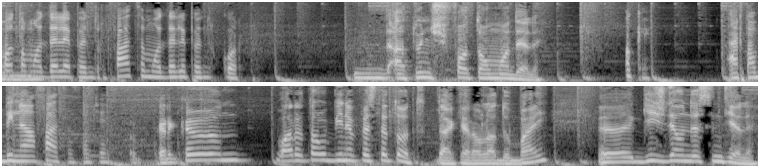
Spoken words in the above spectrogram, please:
Fotomodele pentru față, modele pentru corp. atunci fotomodele. Ok. Arătau bine la față sau ce? Cred că arătau bine peste tot, dacă erau la Dubai. Uh, ghiși de unde sunt ele?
